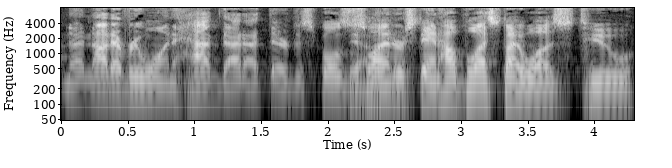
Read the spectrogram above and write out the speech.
Not, not everyone had that at their disposal. Yeah, so I understand how blessed I was to,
